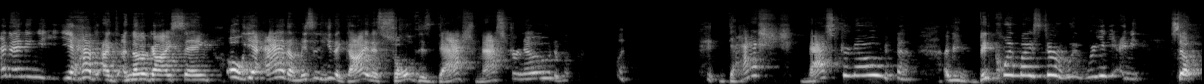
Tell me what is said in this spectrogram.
And then you have another guy saying, "Oh yeah, Adam, isn't he the guy that sold his Dash Masternode?" Dash Masternode? I mean, Bitcoin Meister? Where, where you? I mean, so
